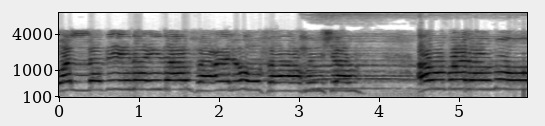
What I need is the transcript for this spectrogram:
والذين إذا فعلوا فاحشة أو ظلموا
